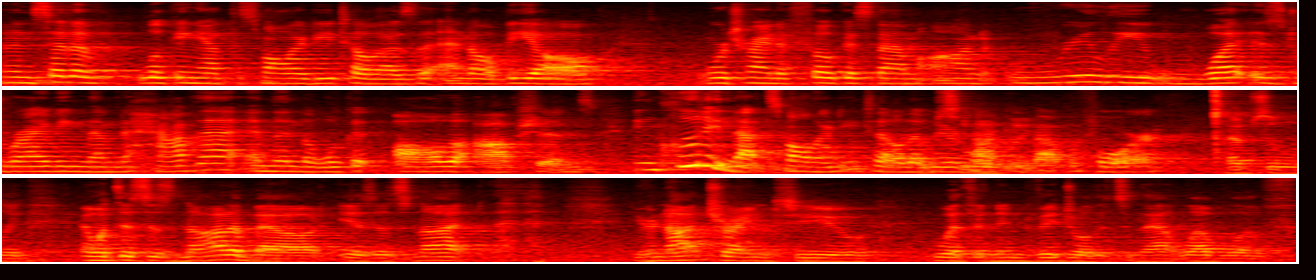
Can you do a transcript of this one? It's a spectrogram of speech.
And instead of looking at the smaller detail as the end all be all, we're trying to focus them on really what is driving them to have that and then to look at all the options, including that smaller detail that we were talking about before. Absolutely. And what this is not about is it's not, you're not trying to, with an individual that's in that level of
